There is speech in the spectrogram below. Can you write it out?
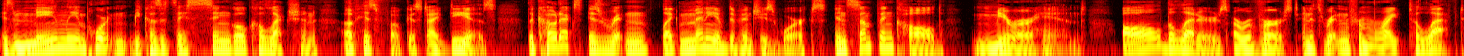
is mainly important because it's a single collection of his focused ideas. The Codex is written, like many of Da Vinci's works, in something called mirror hand. All the letters are reversed and it's written from right to left.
